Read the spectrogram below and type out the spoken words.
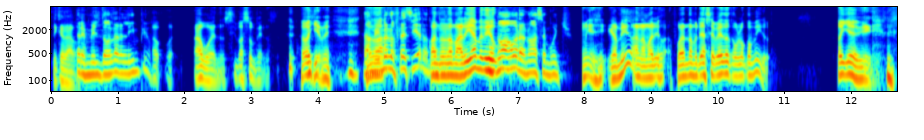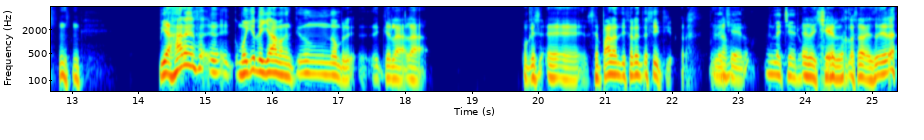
Te quedaba. 3 mil dólares limpios. Ah, bueno. Ah, bueno, sí, más o menos. Óyeme. A mí me lo ofrecieron. Cuando también. Ana María me dijo, No ahora, no hace mucho. y a mí, Ana María, fue Ana María Acevedo que habló conmigo. Oye, bien. Viajar, en esa- eh, como ellos le llaman, tiene un nombre, eh, que la, la porque eh, se paran en diferentes sitios. ¿no? Lechero. Un lechero. El lechero, cosas de esas.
